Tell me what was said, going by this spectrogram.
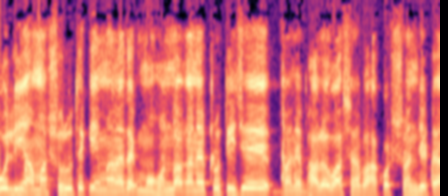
বলি আমার শুরু থেকেই মানে দেখ মোহনবাগানের প্রতি যে মানে ভালোবাসা বা আকর্ষণ যেটা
